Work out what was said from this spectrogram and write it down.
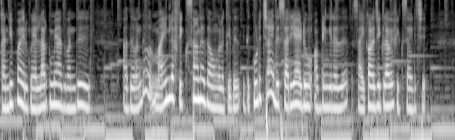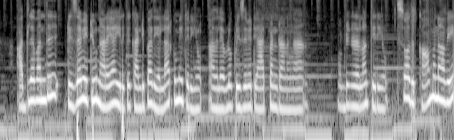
கண்டிப்பாக இருக்கும். எல்லாருக்குமே அது வந்து அது வந்து ஒரு மைண்டில் ஃபிக்ஸ் ஆனது அவங்களுக்கு. இது இது குடித்தா இது சரியாயிடும் அப்படிங்கிறது சைக்காலஜிக்கலாகவே ஃபிக்ஸ் ஆகிடுச்சு அதில் வந்து ப்ரிசர்வேட்டிவ் நிறையா இருக்குது கண்டிப்பாக அது எல்லாருக்குமே தெரியும். அதில் எவ்வளோ ப்ரிசர்வேட்டிவ் ஆட் பண்ணுறானுங்க அப்படிங்கிறதெல்லாம் தெரியும். ஸோ அது காமனாகவே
